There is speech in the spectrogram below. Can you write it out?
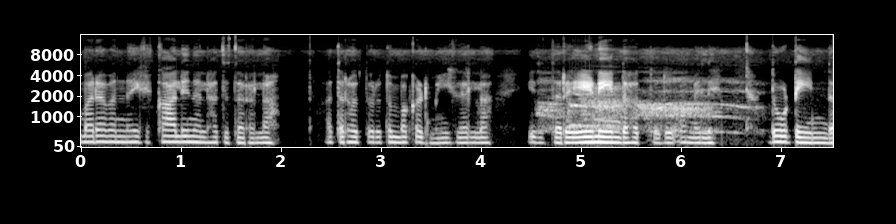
ಮರವನ್ನು ಈಗ ಕಾಲಿನಲ್ಲಿ ಹತ್ತುತ್ತಾರಲ್ಲ, ಆ ಥರ ಹತ್ತೋರು ತುಂಬ ಕಡಿಮೆ. ಈಗೆಲ್ಲ ಇದೇ ಥರ ಏಣಿಯಿಂದ ಹತ್ತೋದು, ಆಮೇಲೆ ದೋಟೆಯಿಂದ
